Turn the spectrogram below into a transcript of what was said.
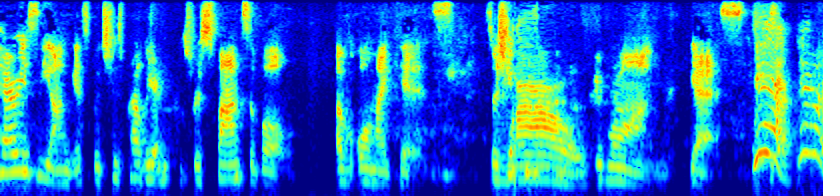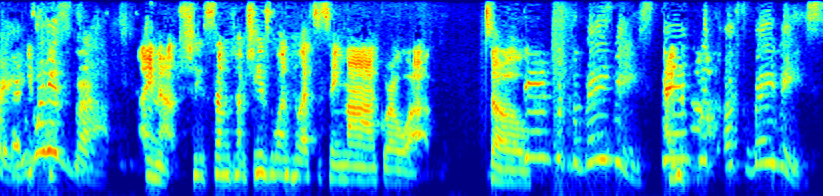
Perry's the youngest, but she's probably Yeah. the most responsible of all my kids. So she wow wrong. Yes. yeah perry what is that I know. She's sometimes she's the one who has to say, Ma, grow up. So Stand with the babies. Stand with us babies.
